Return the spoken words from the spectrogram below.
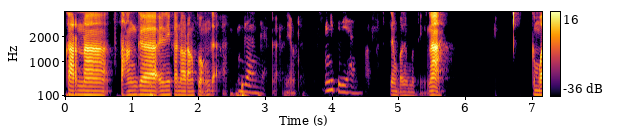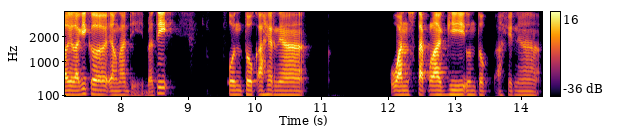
karena tangga, ini karena orang tua enggak kan? Enggak enggak. Ya udah. Ini pilihan kok. Yang paling penting. Nah, kembali lagi ke yang tadi. Berarti untuk akhirnya one step lagi untuk akhirnya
